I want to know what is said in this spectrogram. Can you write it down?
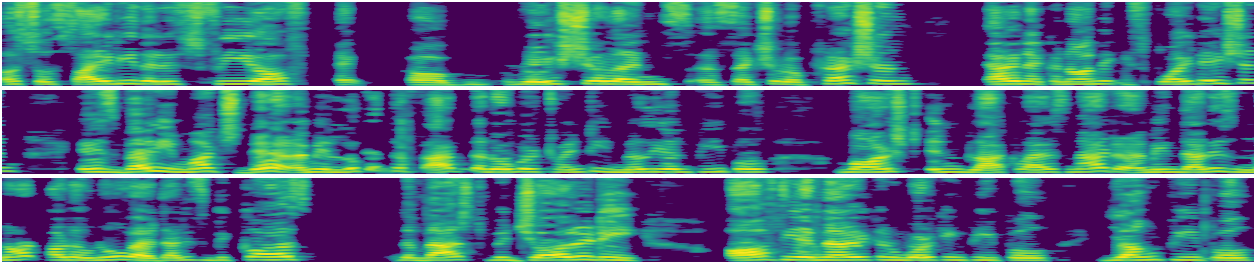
a society that is free of uh, racial and uh, sexual oppression and economic exploitation is very much there. I mean, look at the fact that over 20 million people marched in Black Lives Matter. I mean, that is not out of nowhere. That is because the vast majority of the American working people, young people,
